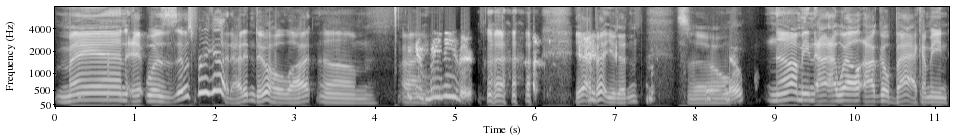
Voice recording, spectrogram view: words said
man, it was it was pretty good. I didn't do a whole lot. Um, I- me neither. yeah, I bet you didn't. So Nope. no, I mean, I, well, I'll go back. I mean,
